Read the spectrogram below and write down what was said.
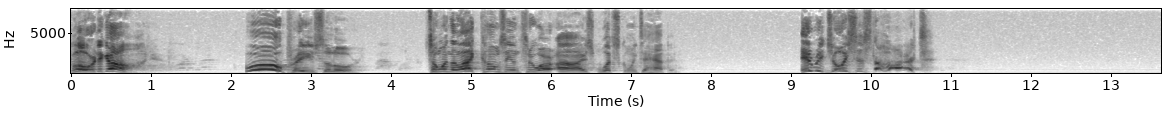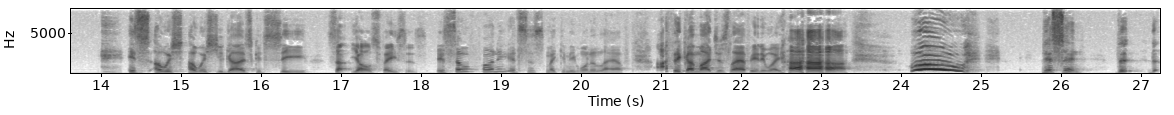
Glory to God. Woo, praise the Lord. So when the light comes in through our eyes, what's going to happen? It rejoices the heart. It's, I, wish, I wish you guys could see some, y'all's faces. It's so funny. It's just making me want to laugh. I think I might just laugh anyway. Ha ha ha. Woo! Listen, the, the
